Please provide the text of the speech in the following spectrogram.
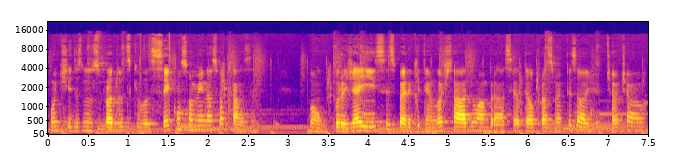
contidos nos produtos que você consome na sua casa. Bom, por hoje é isso. Espero que tenham gostado. Um abraço e até o próximo episódio. Tchau, tchau.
